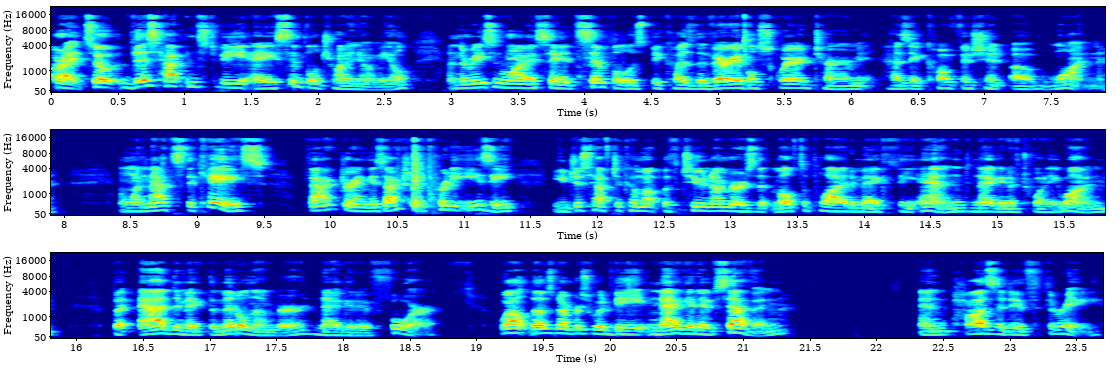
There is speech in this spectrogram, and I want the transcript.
All right, so this happens to be a simple trinomial, and the reason why I say it's simple is because the variable squared term has a coefficient of 1. And when that's the case, factoring is actually pretty easy. You just have to come up with two numbers that multiply to make the end, negative 21, but add to make the middle number, negative 4. Well, those numbers would be negative 7 and positive 3.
